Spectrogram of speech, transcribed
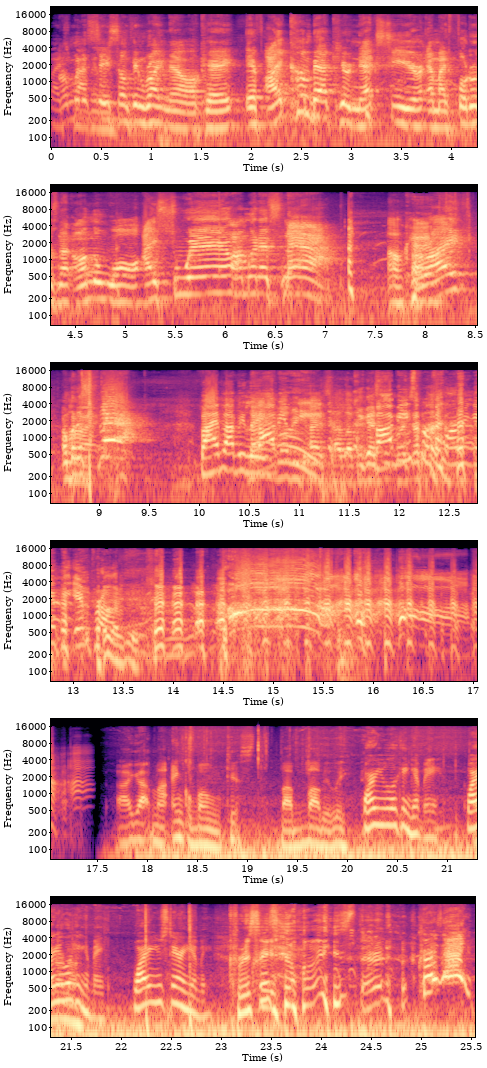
I'm gonna say something right now, okay? If I come back here next year and my photo's not on the wall, I swear I'm gonna snap. Okay. All right? I'm gonna snap. Bye, Bobby Lee. I love you guys. I love you guys. so Bobby's much. performing at the improv. Oh! I got my ankle bone kissed by Bobby Lee. Why are you looking at me? Why are you looking at me? Why are you staring at me? Chrissy, Chris- he's staring. Chrissy!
